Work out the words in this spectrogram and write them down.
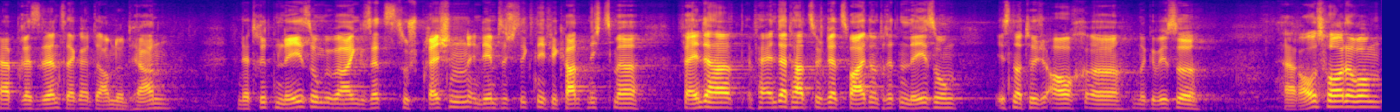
Herr Präsident, sehr geehrte Damen und Herren! In der dritten Lesung über ein Gesetz zu sprechen, in dem sich signifikant nichts mehr verändert hat zwischen der zweiten und dritten Lesung, ist natürlich auch äh, eine gewisse Herausforderung.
